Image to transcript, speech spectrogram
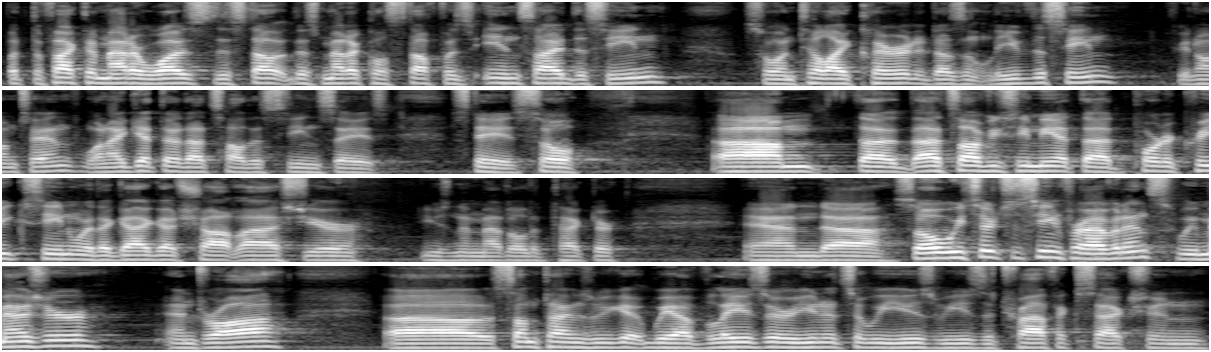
but the fact of the matter was this, this medical stuff was inside the scene, so until I clear it, it doesn't leave the scene, you know what I'm saying. When I get there, that's how the scene stays. stays. So um, the, that's obviously me at that Porter Creek scene where the guy got shot last year using a metal detector. And uh, so we search the scene for evidence, we measure and draw. Uh, sometimes we, get, we have laser units that we use, we use the traffic section,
